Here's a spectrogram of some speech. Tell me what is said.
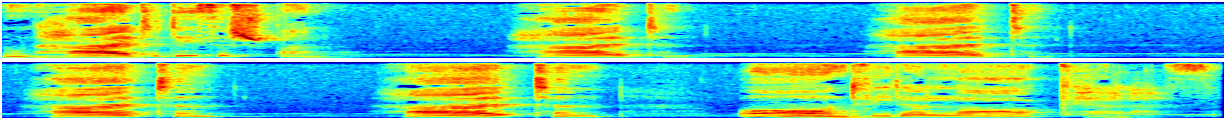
Nun halte diese Spannung halten, halten, halten, halten und wieder locker lassen.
